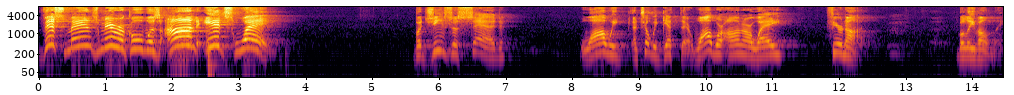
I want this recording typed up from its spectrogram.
This man's miracle was on its way. But Jesus said, while we until we get there, while we're on our way, fear not. Believe only.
